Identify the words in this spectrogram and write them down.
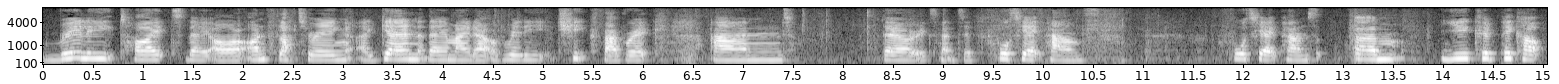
really tight. They are unflattering. Again they are made out of really cheap fabric and they are expensive. 48 pounds. 48 pounds. Um, you could pick up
